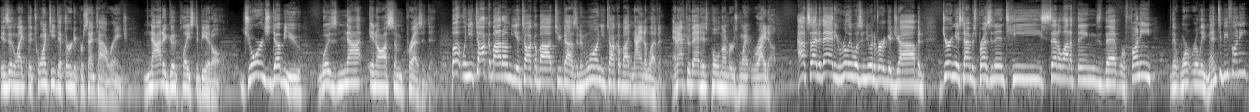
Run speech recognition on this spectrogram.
is in like the 20 to 30 percentile range. Not a good place to be at all. George W. was not an awesome president. But when you talk about him, you talk about 2001, you talk about 9 11. And after that, his poll numbers went right up. Outside of that, he really wasn't doing a very good job. And during his time as president, he said a lot of things that were funny, that weren't really meant to be funny.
